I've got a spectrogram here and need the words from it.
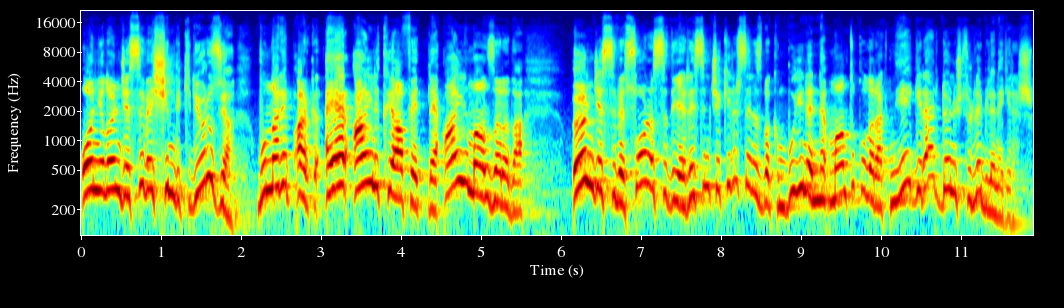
10 yıl öncesi ve şimdiki diyoruz ya bunlar hep arka. Eğer aynı kıyafetle aynı manzarada öncesi ve sonrası diye resim çekilirseniz bakın bu yine ne, mantık olarak neye girer? Dönüştürülebilene girer.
